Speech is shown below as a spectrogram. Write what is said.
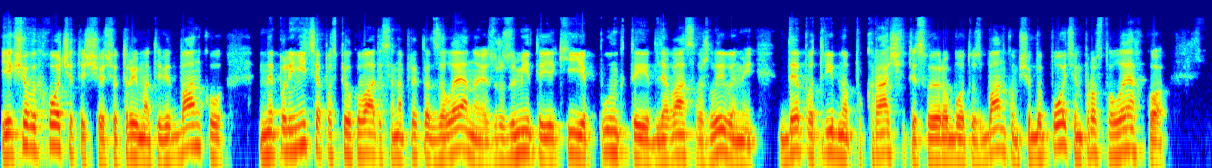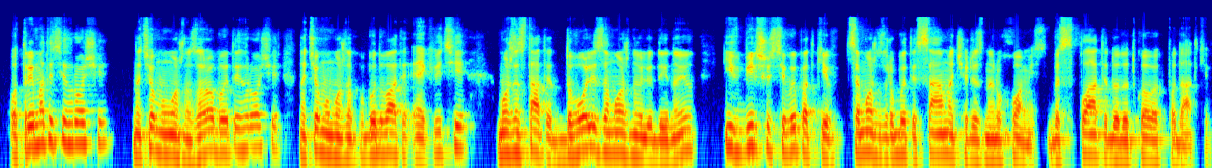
І якщо ви хочете щось отримати від банку, не полініться поспілкуватися, наприклад, з Оленою, зрозуміти, які є пункти для вас важливими, де потрібно покращити свою роботу з банком, щоб потім просто легко отримати ці гроші. На цьому можна заробити гроші, на цьому можна побудувати еквіті, можна стати доволі заможною людиною, і в більшості випадків це можна зробити саме через нерухомість без сплати додаткових податків.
